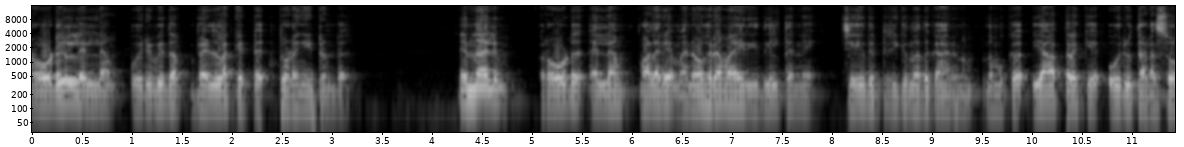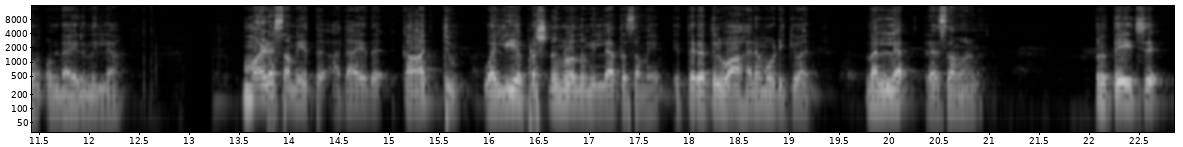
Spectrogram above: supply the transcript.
റോഡുകളിലെല്ലാം ഒരുവിധം വെള്ളക്കെട്ട് തുടങ്ങിയിട്ടുണ്ട്. എന്നാലും റോഡ് എല്ലാം വളരെ മനോഹരമായ രീതിയിൽ തന്നെ ചെയ്തിട്ടിരിക്കുന്നത് കാരണം നമുക്ക് യാത്രയ്ക്ക് ഒരു തടസ്സവും ഉണ്ടായിരുന്നില്ല. മഴ സമയത്ത് അതായത് കാറ്റും വലിയ പ്രശ്നങ്ങളൊന്നും ഇല്ലാത്ത സമയം ഇത്തരത്തിൽ വാഹനം ഓടിക്കുവാൻ നല്ല രസമാണ്. പ്രത്യേകിച്ച്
